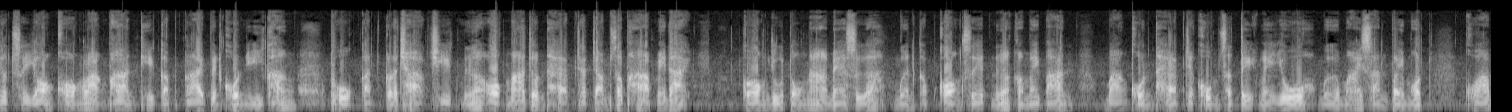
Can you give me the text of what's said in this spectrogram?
ยดสยองของล่างพานที่กลับกลายเป็นคนอีกครั้ง ถูกกัดกระชากฉีกเนื้อออกมาจนแทบจะจำสภาพไม่ได้ กองอยู่ตรงหน้าแม่เสือเหมือนกับกองเศษเนื้อก็ไม่บาน บางคนแทบจะคุมสติไม่อยู่ มือไม้สั่นไปหมด ความ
